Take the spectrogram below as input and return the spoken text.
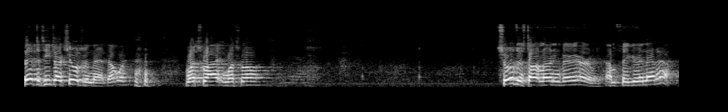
We have to teach our children that, don't we? what's right and what's wrong. Children start learning very early. I'm figuring that out.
